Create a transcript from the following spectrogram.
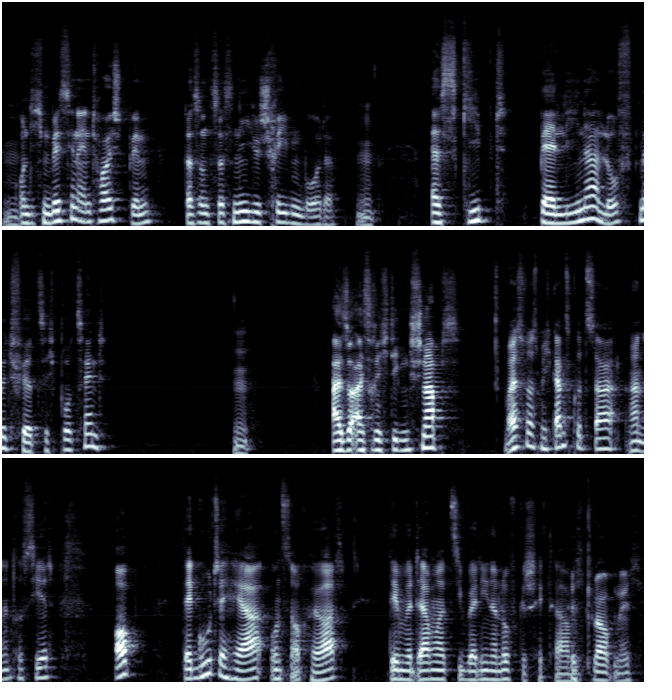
Hm. und ich ein bisschen enttäuscht bin, dass uns das nie geschrieben wurde. Hm. Es gibt Berliner Luft mit 40 Prozent. Hm. Also als richtigen Schnaps. Weißt du, was mich ganz kurz daran interessiert? Ob der gute Herr uns noch hört, dem wir damals die Berliner Luft geschickt haben. Ich glaube nicht.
